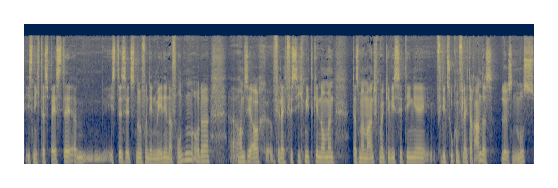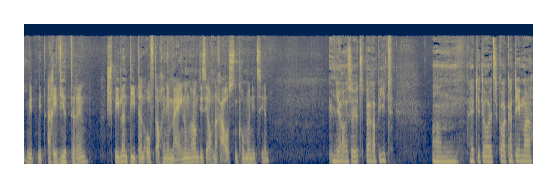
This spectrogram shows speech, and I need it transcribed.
ist nicht das Beste. Ähm, ist das jetzt nur von den Medien erfunden oder äh, haben Sie auch vielleicht für sich mitgenommen, dass man manchmal gewisse Dinge für die Zukunft vielleicht auch anders lösen muss, mit, mit arrivierteren Spielern, die dann oft auch eine Meinung haben, die sie auch nach außen kommunizieren? Ja, also jetzt bei Rapid ähm, hätte ich da jetzt gar kein Thema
